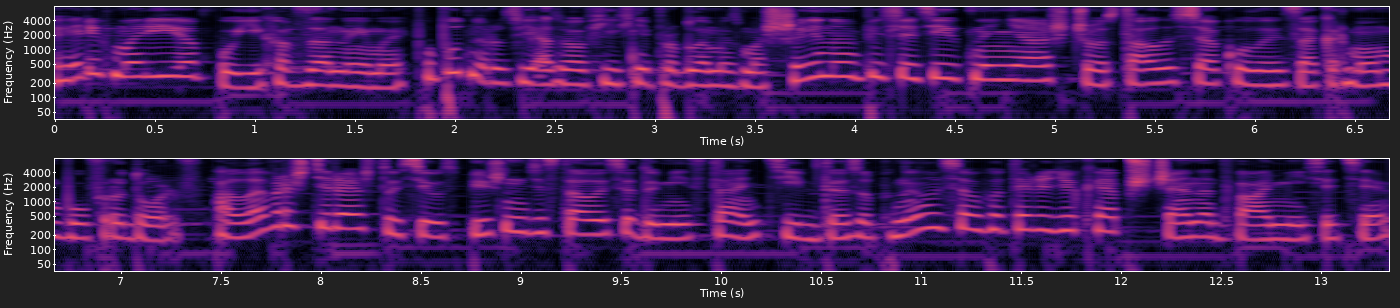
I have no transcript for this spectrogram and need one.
Еріх Марія поїхав за ними. Попутно розв'язував їхні проблеми з машиною після зіткнення, що сталося, коли за кермом був Рудольф. Але, врешті-решт, усі успішно дісталися до міста Антіб, де зупинилися в готелі Дюкеп ще на два місяці.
